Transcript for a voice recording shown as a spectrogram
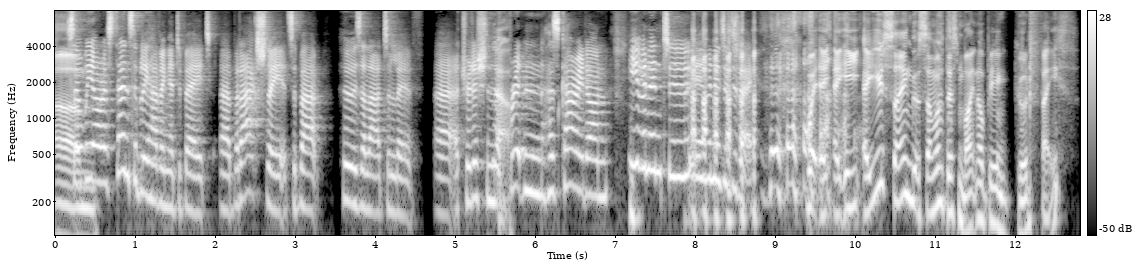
so Um, we are ostensibly having a debate, uh, but actually it's about who is allowed to live. Uh, a tradition that Yeah. Britain has carried on even into even into today. Wait, are, are you- are you saying that some of this might not be in good faith?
